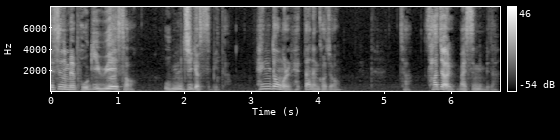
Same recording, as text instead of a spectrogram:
예수님을 보기 위해서 움직였습니다. 행동을 했다는 거죠. 자, 4절 말씀입니다.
